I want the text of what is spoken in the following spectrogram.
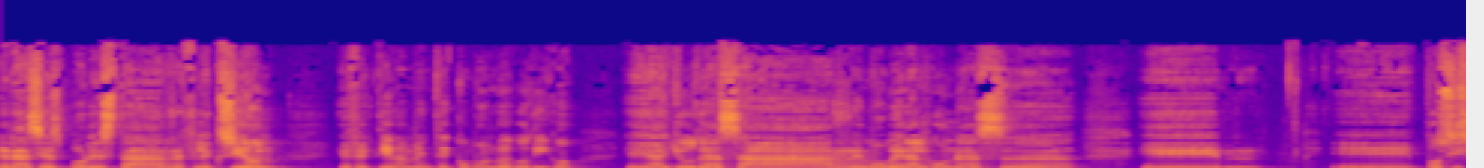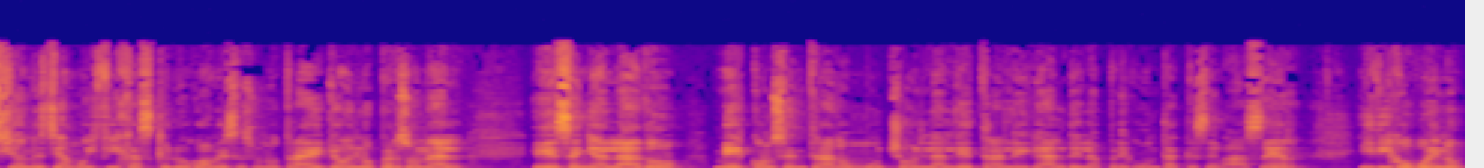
Gracias por esta reflexión. Efectivamente, como luego digo, eh, ayudas a remover algunas eh, em, posiciones ya muy fijas que luego a veces uno trae. Yo en lo personal he señalado, me he concentrado mucho en la letra legal de la pregunta que se va a hacer. Y digo, bueno,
